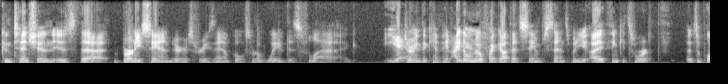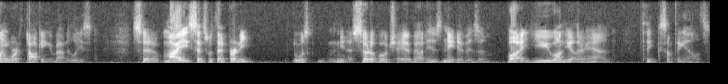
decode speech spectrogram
contention is that Bernie Sanders, for example, sort of waved this flag yeah during the campaign. I don't Yeah. know if I got that same sense, but I think it's worth it's a point worth talking about at least. So my sense was that Bernie was you know sotto voce about his nativism, but you on the other hand think something else.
